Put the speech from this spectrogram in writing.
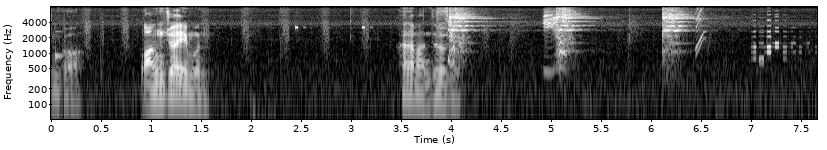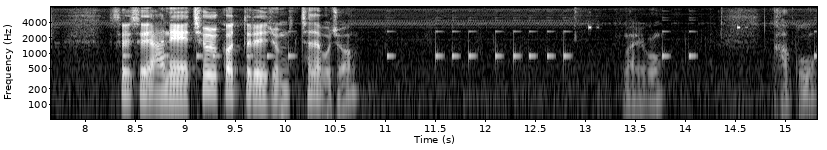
이거 왕좌의 문 하나 만들어줘. 슬슬 안에 채울 것들을 좀 찾아보죠. 말고 가구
